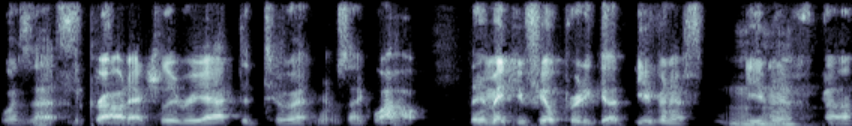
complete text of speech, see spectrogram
was that That's the crowd actually reacted to it. And it was like, wow, they make you feel pretty good, even if, mm-hmm. even if, uh,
